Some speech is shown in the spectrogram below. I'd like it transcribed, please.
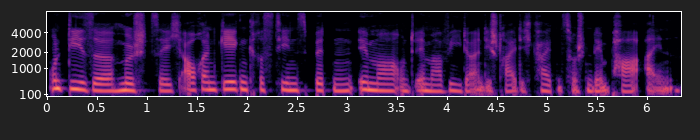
Und diese mischt sich auch entgegen Christines Bitten immer und immer wieder in die Streitigkeiten zwischen dem Paar ein.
